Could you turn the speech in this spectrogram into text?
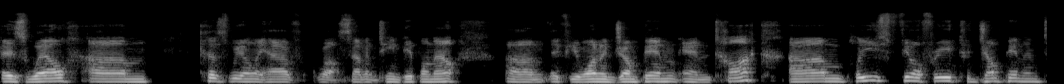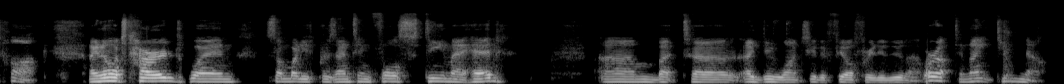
as well, because um, we only have, well, 17 people now. Um, if you want to jump in and talk, um, please feel free to jump in and talk. I know it's hard when somebody's presenting full steam ahead um, but uh, I do want you to feel free to do that. We're up to 19 now.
